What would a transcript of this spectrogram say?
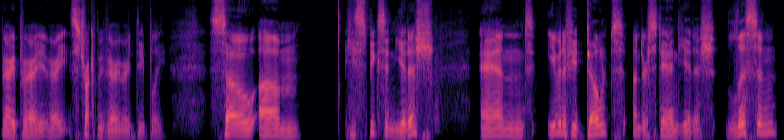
Very, very, very struck me very, very deeply. So um, he speaks in Yiddish, and even if you don't understand Yiddish, listen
